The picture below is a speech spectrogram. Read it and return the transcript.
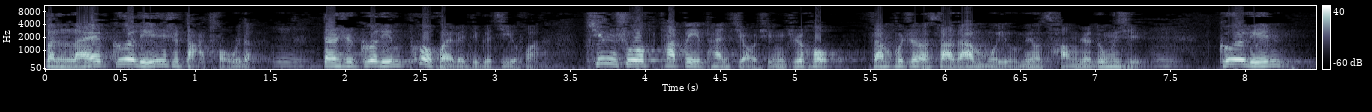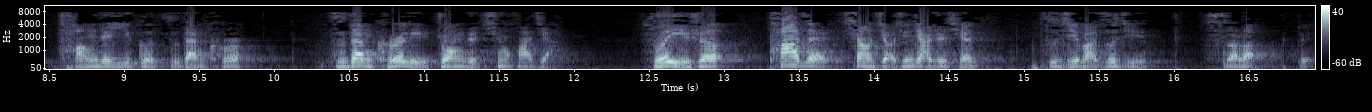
本来戈林是打头的，嗯，但是戈林破坏了这个计划。听说他被判绞刑之后，咱不知道萨达姆有没有藏着东西。嗯，戈林藏着一个子弹壳，子弹壳里装着氰化钾，所以说他在上绞刑架之前，自己把自己死了。对，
